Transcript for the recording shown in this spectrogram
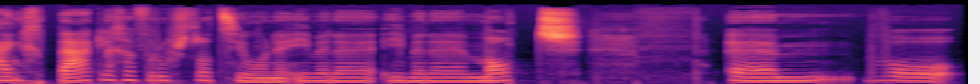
eigentlich täglichen Frustrationen in einem, in einem Match, ähm, wo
